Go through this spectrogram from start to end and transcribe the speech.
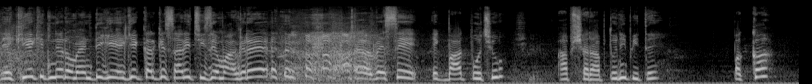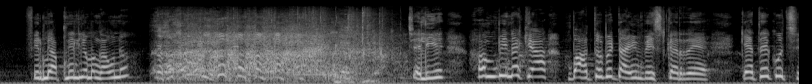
देखिए कितने रोमांटिक एक एक करके सारी चीज़ें मांग रहे हैं। वैसे एक बात पूछूँ आप शराब तो नहीं पीते? पक्का? फिर मैं अपने लिए मंगाऊ ना? चलिए हम भी ना क्या बातों पे टाइम वेस्ट कर रहे हैं। कहते हैं कुछ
